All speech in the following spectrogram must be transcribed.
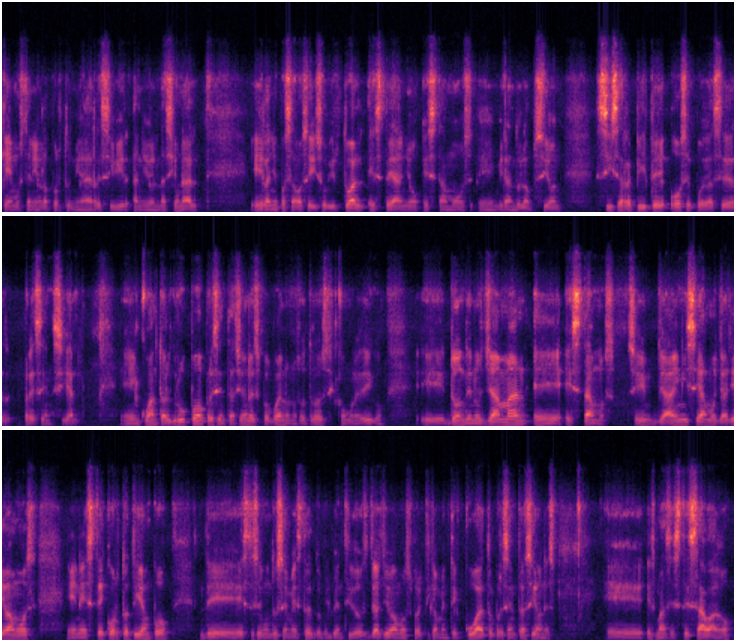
que hemos tenido la oportunidad de recibir a nivel nacional. El año pasado se hizo virtual, este año estamos eh, mirando la opción si se repite o se puede hacer presencial. En cuanto al grupo, presentaciones, pues bueno, nosotros, como le digo, donde nos llaman, estamos, ¿sí? Ya iniciamos, ya llevamos en este corto tiempo de este segundo semestre del 2022 ya llevamos prácticamente cuatro presentaciones. Eh, es más, este sábado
